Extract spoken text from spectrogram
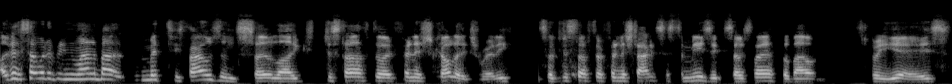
I guess that would have been around about mid 2000s, so like just after I finished college, really. So just after I finished Access to Music, so I was there for about three years.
